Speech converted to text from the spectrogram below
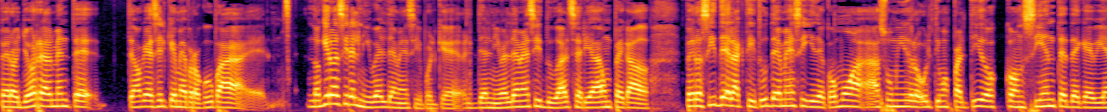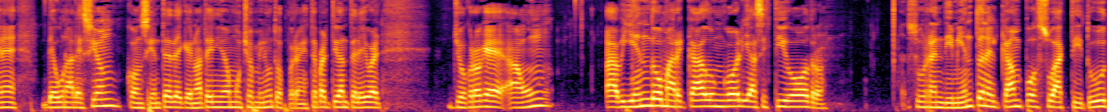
Pero yo realmente tengo que decir que me preocupa. Eh, no quiero decir el nivel de Messi, porque del nivel de Messi dudar sería un pecado. Pero sí de la actitud de Messi y de cómo ha asumido los últimos partidos, consciente de que viene de una lesión, consciente de que no ha tenido muchos minutos, pero en este partido ante el yo creo que aún habiendo marcado un gol y asistido otro, su rendimiento en el campo, su actitud,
